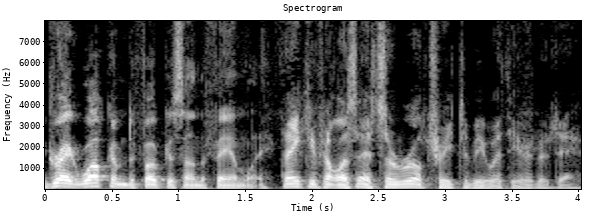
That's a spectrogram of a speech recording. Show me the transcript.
Greg, welcome to Focus on the Family. Thank you, fellas. It's a real treat to be with you here today.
